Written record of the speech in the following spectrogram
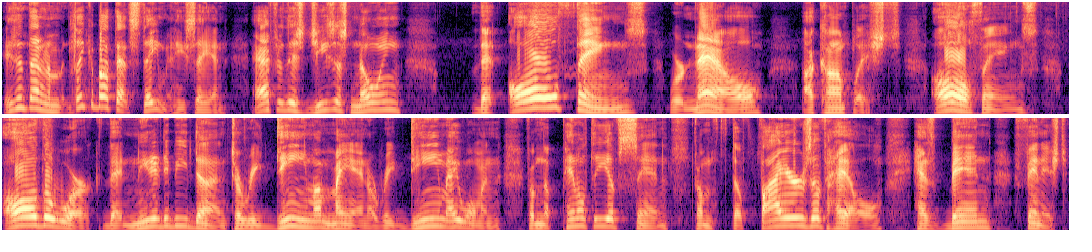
Isn't that, an, think about that statement he's saying. After this, Jesus, knowing that all things were now accomplished, all things all the work that needed to be done to redeem a man or redeem a woman from the penalty of sin, from the fires of hell, has been finished,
